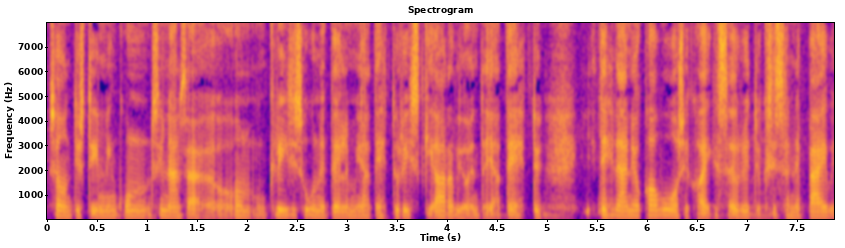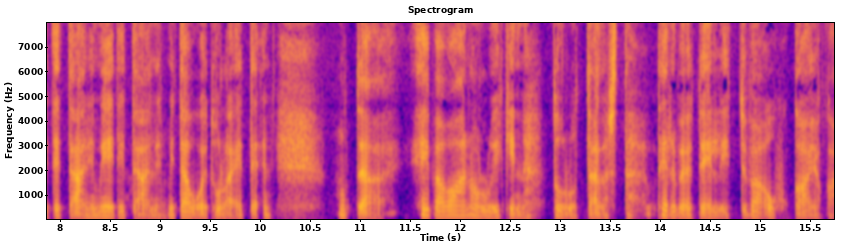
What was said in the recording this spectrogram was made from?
Se on tietysti niin kuin sinänsä on kriisisuunnitelmia tehty, riskiarviointeja tehty. Mm. Tehdään joka vuosi kaikissa yrityksissä, ne päivitetään ja mietitään, että mitä voi tulla eteen. Mutta eipä vaan ollut ikinä tullut tällaista terveyteen liittyvää uhkaa, joka,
